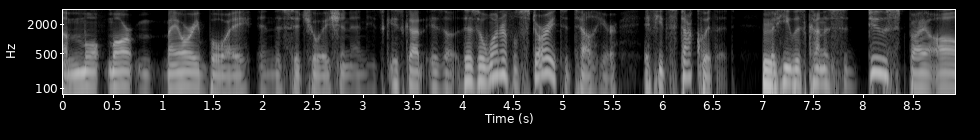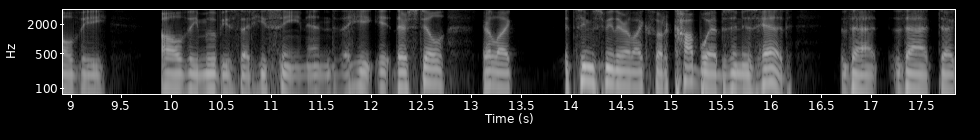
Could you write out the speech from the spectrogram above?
a Mm. more, Maori boy in this situation, and he's he's got is a, there's a wonderful story to tell here if he'd stuck with it, Mm. but he was kind of seduced by all the all the movies that he's seen, and he it, they're still they're like it seems to me they're like sort of cobwebs in his head that that uh,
